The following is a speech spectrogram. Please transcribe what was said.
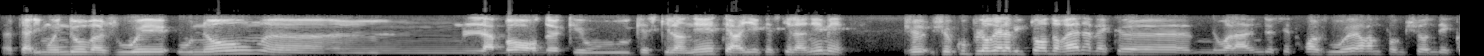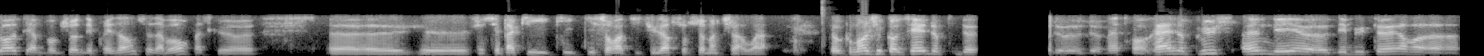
va jouer ou non, euh, la board, qu'est-ce qu'il en est, Terrier, qu'est-ce qu'il en est, mais je, couplerai la victoire de Rennes avec euh, voilà, un de ces trois joueurs en fonction des cotes et en fonction des présences d'abord, parce que euh, je ne sais pas qui, sera titulaire sur ce match-là. Voilà. Donc, moi, je conseille de, de, de, mettre Rennes plus un des, des buteurs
